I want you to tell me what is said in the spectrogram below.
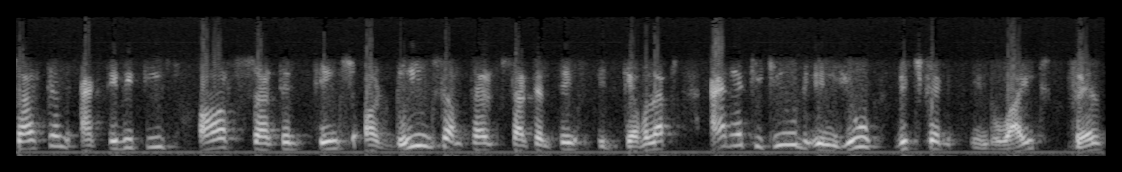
certain activities or certain things or doing some certain things, it develops an attitude in you which can invite wealth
